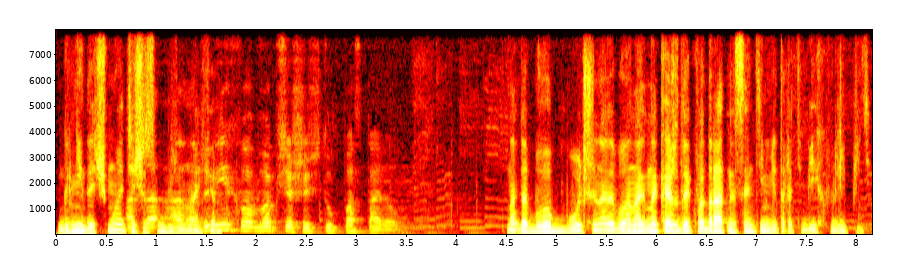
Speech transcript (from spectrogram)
Гнида чмо, я тебя А сейчас та- убью а- а ты нахер. их во- вообще 6 штук поставил. Надо было больше, надо было на, на каждый квадратный сантиметр тебе их влепить.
